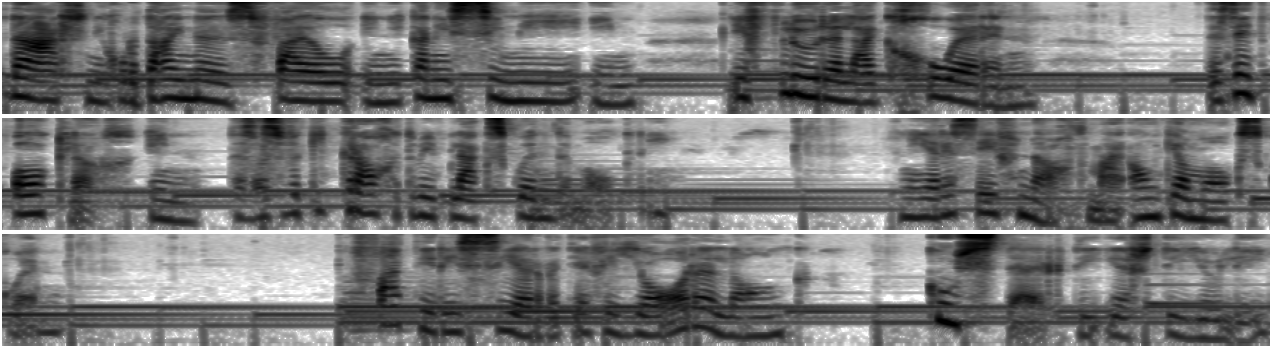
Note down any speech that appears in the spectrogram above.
knars en die gordyne is vuil en jy kan nie sien nie en die vloere lyk goor en dis net aaklig en dis asof ek nie krag het om die plek skoon te maak nie. En die Here sê vandag vir my, Ankia maak skoon. Vat hierdie seer wat jy vir jare lank koester die 1 Julie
